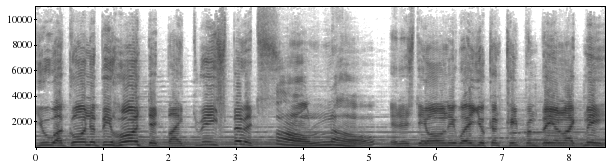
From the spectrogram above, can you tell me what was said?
You are going to be haunted by three spirits. Oh, no. It is the only way you can keep from being like me.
